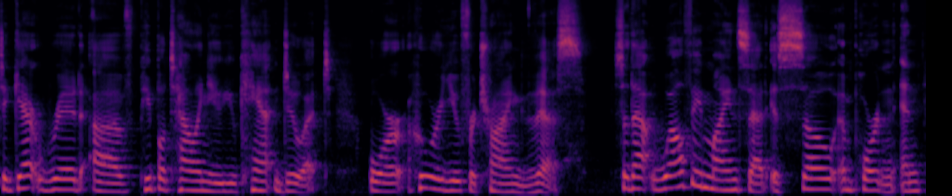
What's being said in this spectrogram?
to get rid of people telling you you can't do it or who are you for trying this? So, that wealthy mindset is so important and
